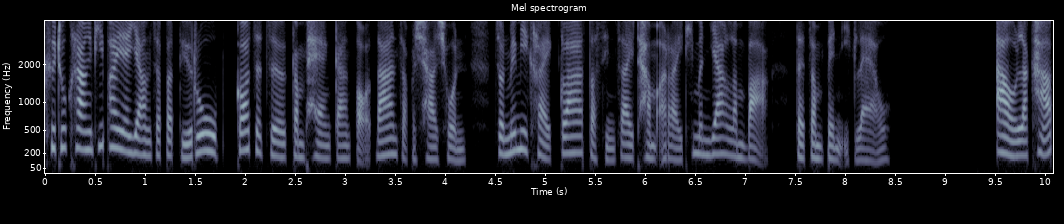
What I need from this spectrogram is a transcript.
คือทุกครั้งที่พยายามจะปฏิรูป ก็จะเจอกำแพงการต่อต้านจากประชาชน จนไม่มีใครกล้าตัดสินใจทำอะไรที่มันยากลำบาก แต่จำเป็นอีกแล้ว เอาละครับ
